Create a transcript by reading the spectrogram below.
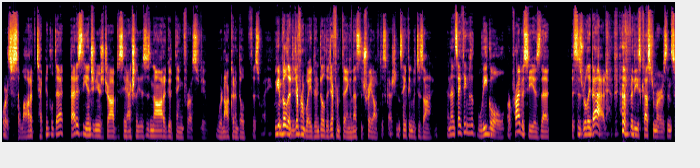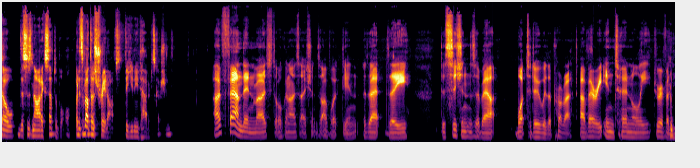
or it's just a lot of technical debt, that is the engineer's job to say, actually, this is not a good thing for us to do. We're not going to build this way. We can build it a different way, but build a different thing. And that's the trade off discussion. Same thing with design. And then same thing with legal or privacy is that this is really bad for these customers. And so this is not acceptable. But it's about those trade offs that you need to have a discussion. I've found in most organizations I've worked in that the decisions about what to do with a product are very internally driven hmm.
